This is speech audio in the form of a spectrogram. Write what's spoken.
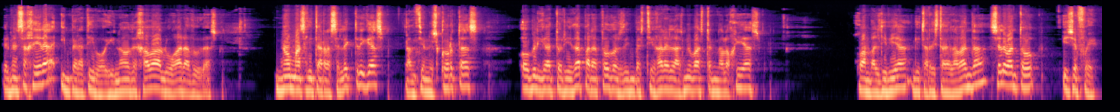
El mensaje era imperativo y no dejaba lugar a dudas. No más guitarras eléctricas, canciones cortas, obligatoriedad para todos de investigar en las nuevas tecnologías. Juan Valdivia, guitarrista de la banda, se levantó y se fue.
